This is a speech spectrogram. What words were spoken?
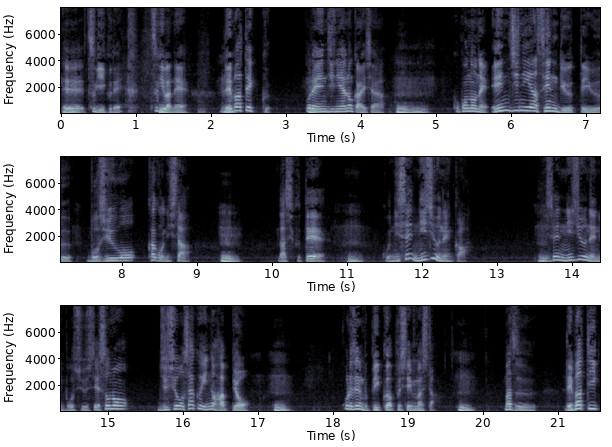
えー次行くで。次はね、レバテック。これエンジニアの会社。うん。ここのね、エンジニア川柳っていう募集を過去にしたうん。らしくて、うん。これ2020年か。うん2020年に募集して、その受賞作品の発表。うん。これ全部ピックアップしてみました。うん。まず、レバティ、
